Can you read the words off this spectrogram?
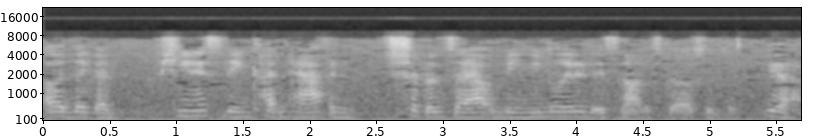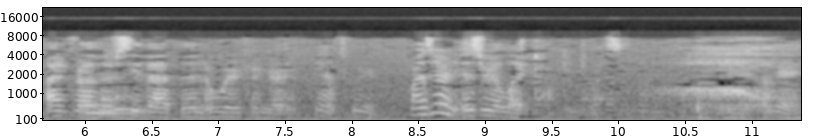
uh, like, a penis being cut in half and stripped inside out and being mutilated is not as gross. It's just, Yeah, I'd rather see that than a weird finger. yeah, it's weird. Why is there an Israelite talking to us? Okay.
